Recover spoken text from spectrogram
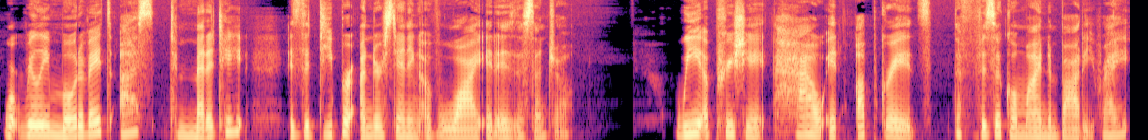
what really motivates us to meditate is the deeper understanding of why it is essential. We appreciate how it upgrades the physical mind and body, right?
